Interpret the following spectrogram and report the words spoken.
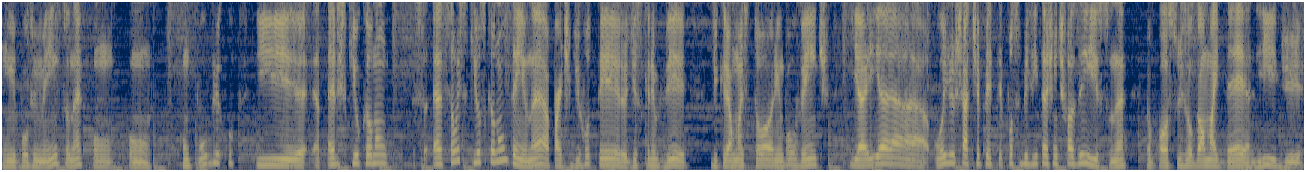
um, envolvimento né, com, com, com o público. E é, é skill que eu não. É, são skills que eu não tenho, né? A parte de roteiro, de escrever, de criar uma história envolvente. E aí, hoje o chat GPT possibilita a gente fazer isso, né? Eu posso jogar uma ideia ali de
